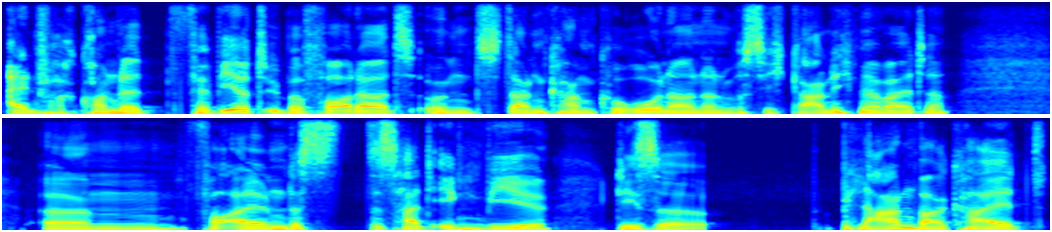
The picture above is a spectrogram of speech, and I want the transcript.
einfach komplett verwirrt, überfordert und dann kam Corona und dann wusste ich gar nicht mehr weiter. Ähm, vor allem, das, das hat irgendwie diese Planbarkeit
